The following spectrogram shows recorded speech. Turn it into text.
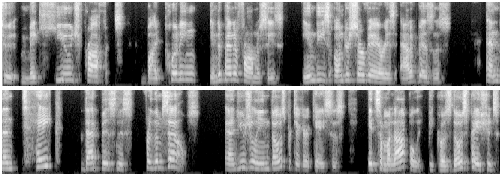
to make huge profits by putting independent pharmacies in these underserved areas out of business and then take that business for themselves. And usually in those particular cases, it's a monopoly because those patients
